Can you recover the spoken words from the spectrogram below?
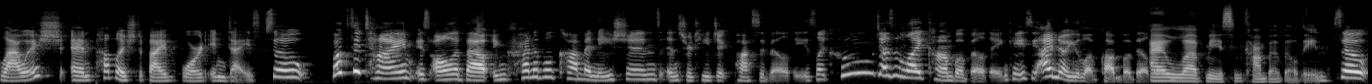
Głowacz and published by Board and Dice. So, Books of Time is all about incredible combinations and strategic possibilities. Like, who doesn't like combo building? Kasey, I know you love combo building. I love me some combo building. So,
